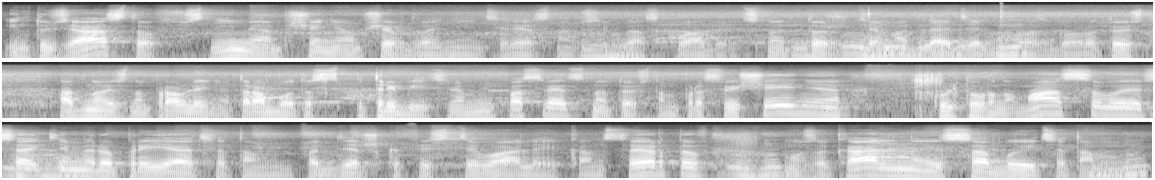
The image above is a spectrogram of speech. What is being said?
энтузиастов, с ними общение вообще вдвойне интересно всегда складывается. Но это тоже тема для отдельного разговора. То есть одно из направлений – это работа с потребителем непосредственно, то есть там просвещение, культурно-массовые всякие мероприятия, там поддержка фестивалей, концертов, музыкальные события, там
